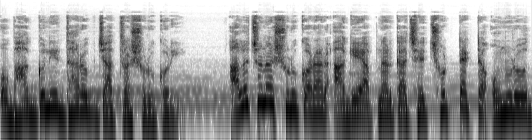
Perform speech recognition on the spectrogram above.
ও ভাগ্য নির্ধারক যাত্রা শুরু করি। আলোচনা শুরু করার আগে আপনার কাছে ছোট্ট একটা অনুরোধ,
